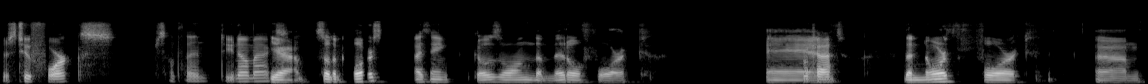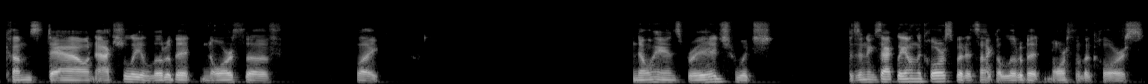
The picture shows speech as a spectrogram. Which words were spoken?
There's two forks or something. Do you know, Max? Yeah. So the course I think goes along the middle fork, and okay. the north fork um, comes down actually a little bit north of like No Hands Bridge, which isn't exactly on the course, but it's like a little bit north of the course.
